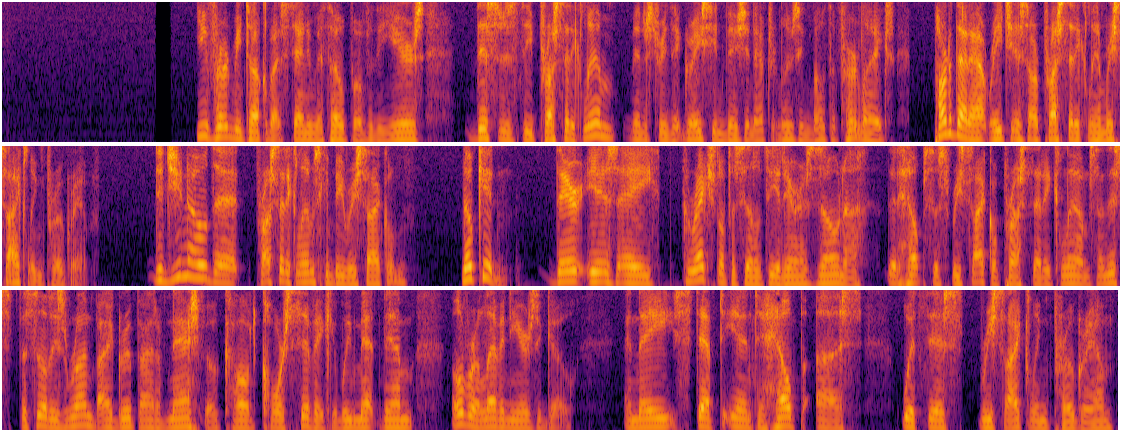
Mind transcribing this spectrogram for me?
You've heard me talk about Standing with Hope over the years. This is the prosthetic limb ministry that Gracie envisioned after losing both of her legs. Part of that outreach is our prosthetic limb recycling program. Did you know that prosthetic limbs can be recycled? No kidding. There is a correctional facility in Arizona that helps us recycle prosthetic limbs. And this facility is run by a group out of Nashville called Core Civic. And we met them over 11 years ago. And they stepped in to help us with this recycling program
